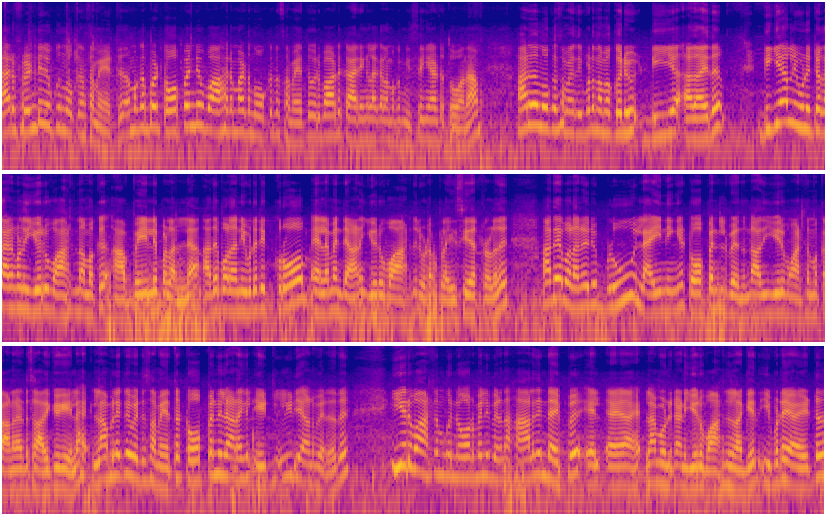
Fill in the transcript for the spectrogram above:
ആ ഒരു ഫ്രണ്ട് ലുക്ക് നോക്കുന്ന സമയത്ത് നമുക്കിപ്പോൾ ടോപ്പ് എൻഡ് വാഹനമായിട്ട് നോക്കുന്ന സമയത്ത് ഒരുപാട് കാര്യങ്ങളൊക്കെ നമുക്ക് മിസ്സിംഗ് ആയിട്ട് തോന്നാം. ആരെന്ന് നോക്കുന്ന സമയത്ത് ഇവിടെ നമുക്കൊരു ഡി അതായത് ഡി ആർ യൂണിറ്റോ കാര്യങ്ങളോ ഈ ഒരു വാഹനം നമുക്ക് അവൈലബിൾ അല്ല. അതേപോലെ തന്നെ ഇവിടെ ഒരു ക്രോം എലമെന്റ് ആണ് ഈ ഒരു വാഹനത്തിൽ ഇവിടെ പ്ലേസ് ചെയ്തിട്ടുള്ളത്. അതേപോലെ തന്നെ ഒരു ബ്ലൂ ലൈനിങ് ടോപ്പ് എൻഡിൽ വരുന്നുണ്ട്. അത് ഈ ഒരു വാഹനം നമുക്ക് കാണാനായിട്ട് സാധിക്കുകയില്ല. എല്ലാമിലേക്ക് വരുന്ന സമയത്ത് ടോപ്പ് എൻഡിലാണെങ്കിൽ എൽ ഇ ഡി ആണ് വരുന്നത്. ഈ ഒരു വാഹനം നമുക്ക് നോർമലി വരുന്ന ഹാലജൻ ടൈപ്പ് എല്ലാം യൂണിറ്റാണ് ഈ ഒരു വാഹനം നൽകിയത്. ഇവിടെയായിട്ട്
